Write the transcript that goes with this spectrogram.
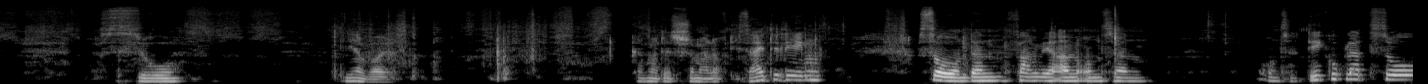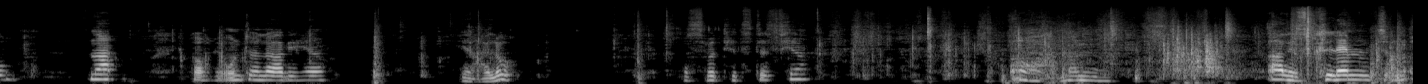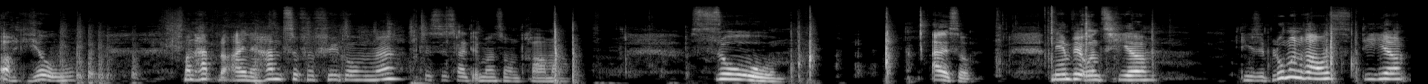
So. Jawohl. Kann man das schon mal auf die Seite legen. So, und dann fangen wir an, unseren unser Dekoblatt so. Na, ich brauche eine Unterlage hier. Ja, hallo. Was wird jetzt das hier? Oh, Mann. Alles klemmt und ach jo. Man hat nur eine Hand zur Verfügung, ne? Das ist halt immer so ein Drama. So. Also, nehmen wir uns hier diese Blumen raus, die hier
